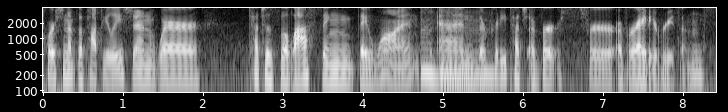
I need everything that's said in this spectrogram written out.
portion of the population where touch is the last thing they want mm-hmm. and they're pretty touch averse for a variety of reasons.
